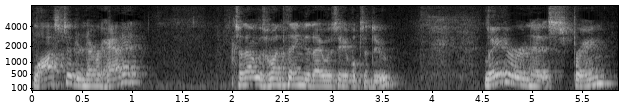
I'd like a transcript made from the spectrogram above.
lost it or never had it. So that was one thing that I was able to do. Later in the spring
